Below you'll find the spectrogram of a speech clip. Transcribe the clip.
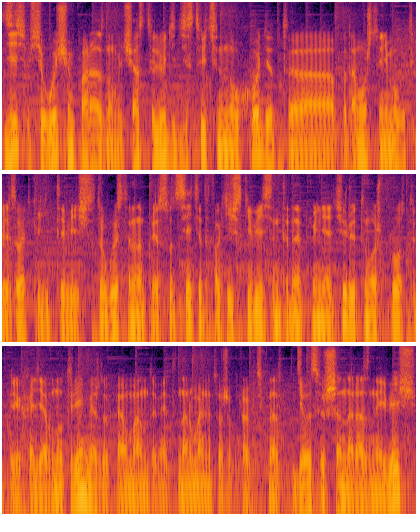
здесь все очень по-разному. Часто люди действительно уходят, а, потому что не могут реализовать какие-то вещи. С другой стороны, например, соцсети – это фактически весь интернет в миниатюре. Ты можешь просто, переходя внутри между командами, это нормальная тоже практика, делать совершенно разные вещи,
